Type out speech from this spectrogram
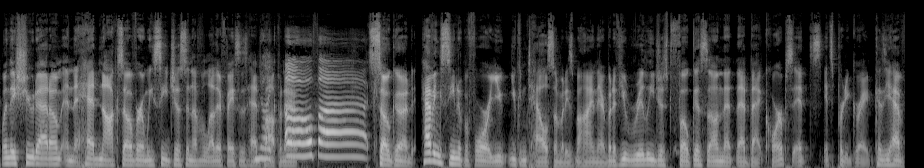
when they shoot at him and the head knocks over, and we see just enough of Leatherface's head You're like, popping out. oh fuck. So good. Having seen it before, you you can tell somebody's behind there. But if you really just focus on that that that corpse, it's it's pretty great because you have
